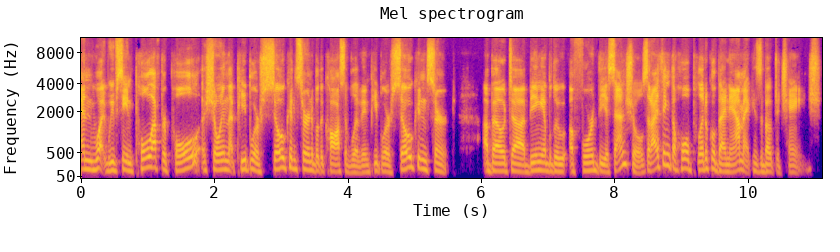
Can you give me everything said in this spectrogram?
and what? We've seen poll after poll showing that people are so concerned about the cost of living. People are so concerned about uh, being able to afford the essentials that i think the whole political dynamic is about to change.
